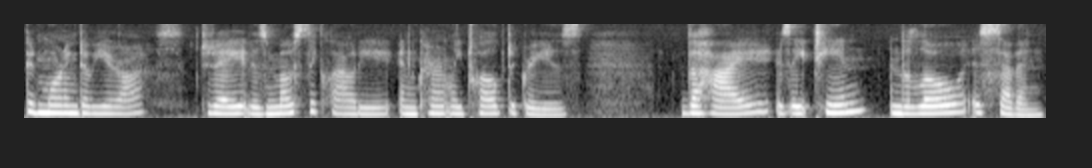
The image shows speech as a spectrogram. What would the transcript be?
Good morning, W. Ross. Today it is mostly cloudy and currently 12 degrees. The high is 18 and the low is 7.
